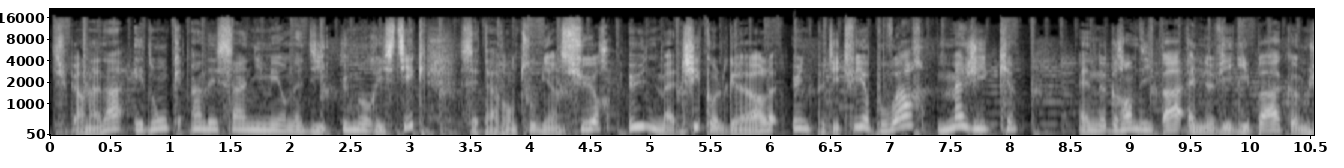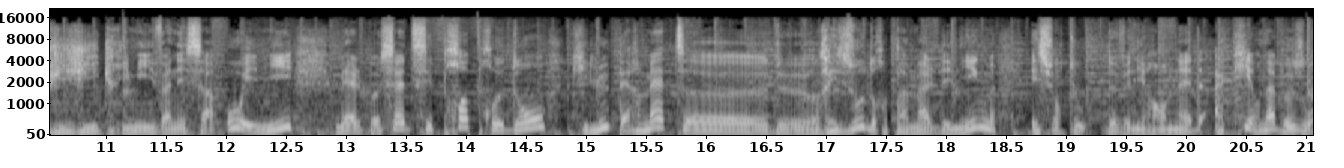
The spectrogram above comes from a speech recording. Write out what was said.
Super Nana est donc un dessin animé, on a dit, humoristique. C'est avant tout, bien sûr, une magical girl, une petite fille au pouvoir magique. Elle ne grandit pas, elle ne vieillit pas comme Gigi, Crimi, Vanessa ou Amy, mais elle possède ses propres dons qui lui permettent euh, de résoudre pas mal d'énigmes et surtout de venir en aide à qui en a besoin.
